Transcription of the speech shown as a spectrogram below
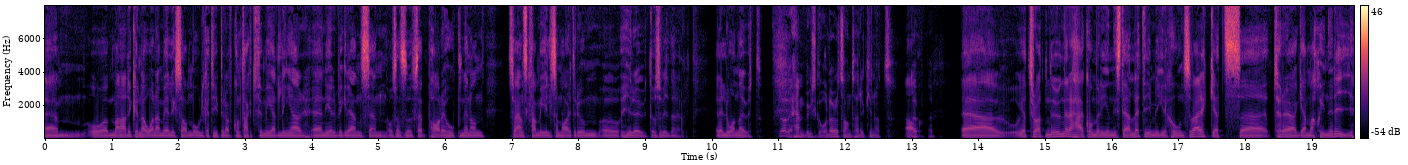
Um, och man hade kunnat ordna med liksom olika typer av kontaktförmedlingar eh, nere vid gränsen och sen så, så para ihop med någon svensk familj som har ett rum att hyra ut och så vidare. Eller låna ut. Ja, hembygdsgårdar och sånt hade kunnat ja. öppna. Uh, och jag tror att nu när det här kommer in istället i Migrationsverkets uh, tröga maskineri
